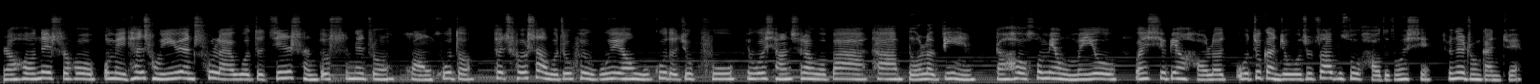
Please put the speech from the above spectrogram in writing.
然后那时候我每天从医院出来，我的精神都是那种恍惚的，在车上我就会无缘无故的就哭，因为我想起来我爸他得了病，然后后面我们又关系变好了，我就感觉我就抓不住好的东西，就那种感觉。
